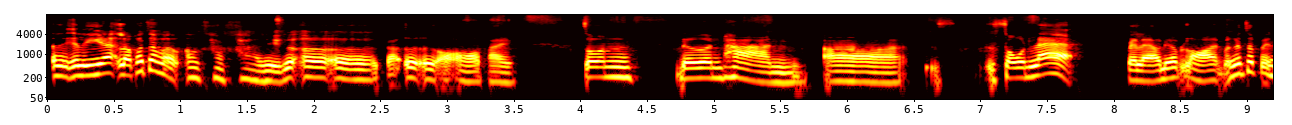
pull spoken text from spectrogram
อะไรอะไรเงี้ยเราก็จะแบบเออค่ะค่ะเลยก็เออเออก็เออเออออไป จนเดินผ่านอ่าโซนแรกไปแล้วเรียบร้อย มันก็จะเป็น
